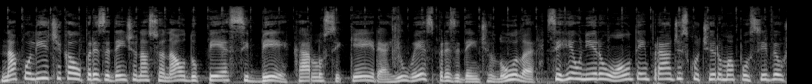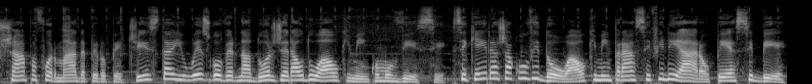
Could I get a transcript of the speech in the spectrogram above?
Na política, o presidente nacional do PSB, Carlos Siqueira, e o ex-presidente Lula se reuniram ontem para discutir uma possível chapa formada pelo petista e o ex-governador Geraldo Alckmin como vice. Siqueira já convidou Alckmin para se filiar ao PSB,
